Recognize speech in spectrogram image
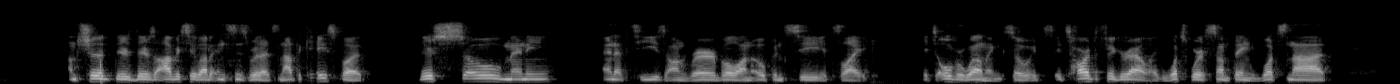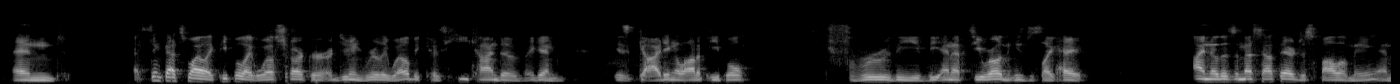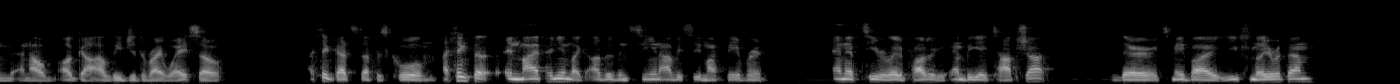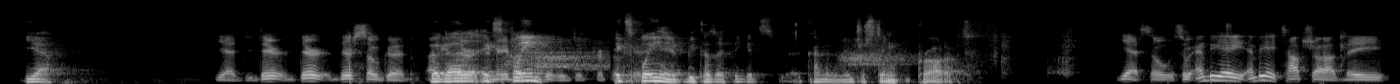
I'm sure that there's there's obviously a lot of instances where that's not the case, but there's so many NFTs on Rarible on OpenSea. It's like it's overwhelming. So it's it's hard to figure out like what's worth something, what's not, and I think that's why like people like Whale Shark are, are doing really well because he kind of again is guiding a lot of people through the the NFT world, and he's just like, hey, I know there's a mess out there. Just follow me, and and I'll I'll I'll lead you the right way. So I think that stuff is cool. I think that, in my opinion, like other than seeing, obviously, my favorite NFT related project NBA Top Shot. There, it's made by. You familiar with them? Yeah. Yeah, dude, they're they're they're so good. But I mean, uh, explain explain it because I think it's kind of an interesting product. Yeah, so so NBA NBA Top Shot they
